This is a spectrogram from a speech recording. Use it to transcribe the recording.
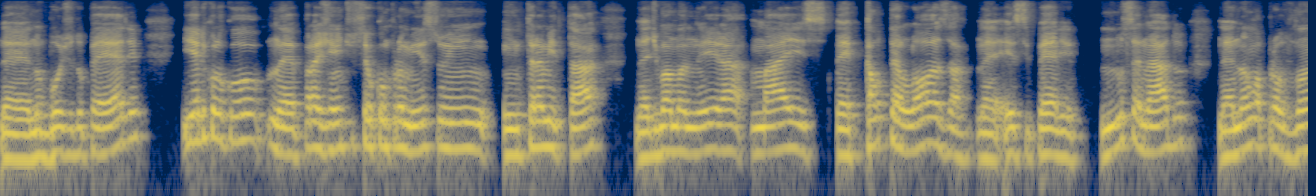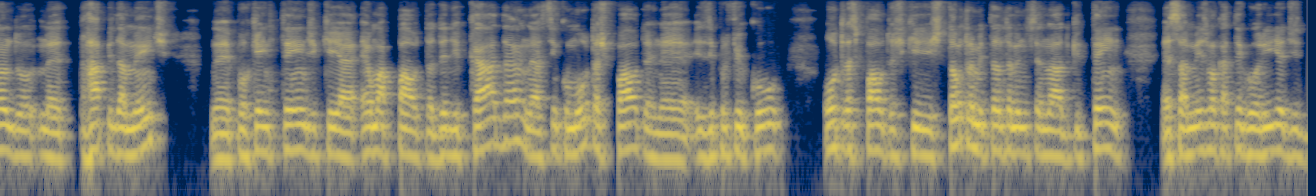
né, no bojo do PL, e ele colocou né, para a gente o seu compromisso em, em tramitar né, de uma maneira mais é, cautelosa né, esse PL no Senado, né, não aprovando né, rapidamente, né, porque entende que é, é uma pauta delicada, assim como outras pautas, exemplificou outras pautas que estão tramitando também no Senado, que tem essa mesma categoria de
